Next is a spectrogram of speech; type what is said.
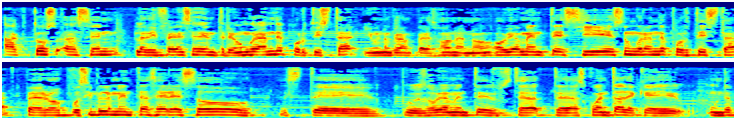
actos hacen la diferencia entre un gran deportista y una gran persona, ¿no? Obviamente sí es un gran deportista, pero pues simplemente hacer eso, este, pues obviamente usted te das cuenta de que un dep-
